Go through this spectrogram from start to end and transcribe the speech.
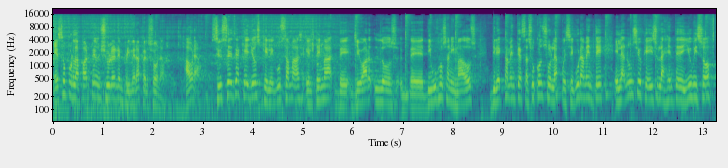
Eso por la parte de un shooter en primera persona. Ahora, si usted es de aquellos que le gusta más el tema de llevar los eh, dibujos animados directamente hasta su consola, pues seguramente el anuncio que hizo la gente de Ubisoft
